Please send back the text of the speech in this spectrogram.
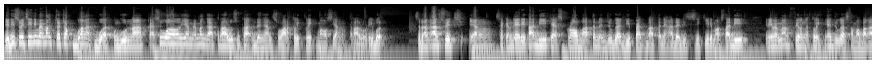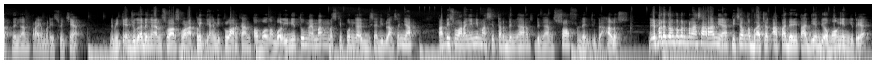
Jadi Switch ini memang cocok banget buat pengguna casual yang memang nggak terlalu suka dengan suara klik-klik mouse yang terlalu ribut. Sedangkan switch yang secondary tadi, kayak scroll button dan juga di pad button yang ada di sisi kiri mouse tadi, ini memang feel ngekliknya juga sama banget dengan primary switch-nya. Demikian juga dengan suara-suara klik yang dikeluarkan tombol-tombol ini tuh memang meskipun nggak bisa dibilang senyap, tapi suaranya ini masih terdengar dengan soft dan juga halus. Daripada teman-teman penasaran ya, Pichel ngebacot apa dari tadi yang diomongin gitu ya.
